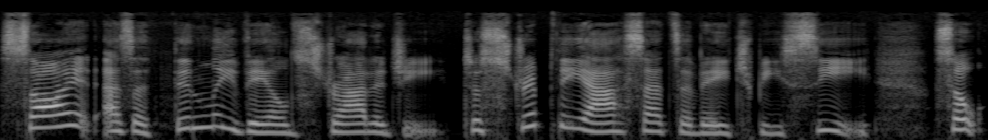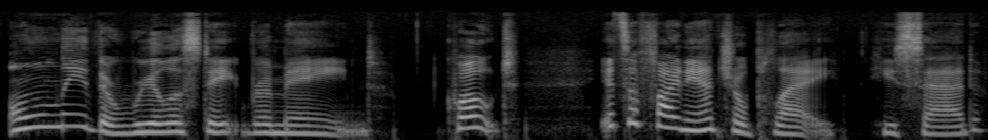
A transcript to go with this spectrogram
saw it as a thinly veiled strategy to strip the assets of HBC so only the real estate remained. Quote, It's a financial play, he said,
